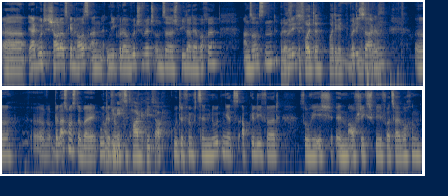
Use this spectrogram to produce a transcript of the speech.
Äh, ja gut, Shoutouts gehen raus an Nikola Vucevic, unser Spieler der Woche. Ansonsten Oder würde ich, bis heute, heute geht, würde ich sagen, äh, äh, belassen wir es dabei. Gute die 15, nächsten Tage geht's ab. Gute 15 Minuten jetzt abgeliefert, so wie ich im Aufstiegsspiel vor zwei Wochen.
